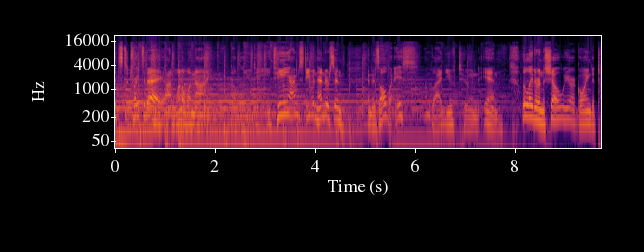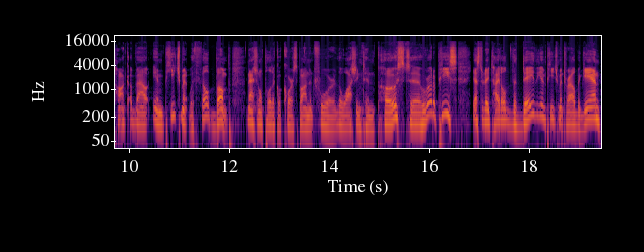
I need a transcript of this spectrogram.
It's Detroit Today on 1019 WDET. I'm Stephen Henderson, and as always, I'm glad you've tuned in. A little later in the show, we are going to talk about impeachment with Philip Bump, national political correspondent for The Washington Post, uh, who wrote a piece yesterday titled The Day the Impeachment Trial Began.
